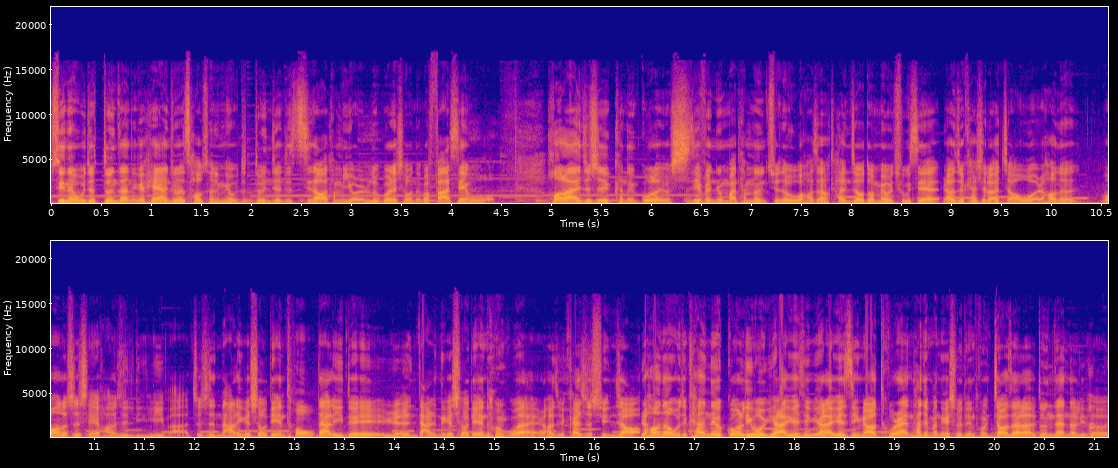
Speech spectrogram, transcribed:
所以呢，我就蹲在那个黑暗中的草丛里面，我就蹲着就祈祷他们有人。路过的时候能够发现我，后来就是可能过了有十几分钟吧，他们觉得我好像很久都没有出现，然后就开始来找我，然后呢忘了是谁，好像是李李吧，就是拿了一个手电筒，带了一堆人打着那个手电筒过来，然后就开始寻找，然后呢我就看到那个光离我越来越近，越来越近，然后突然他就把那个手电筒照在了蹲在那里的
